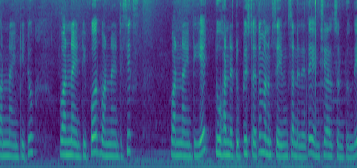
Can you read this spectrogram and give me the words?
one ninety two one ninety four one ninety six one ninety eight two hundred రూపీస్తో అయితే మనం సేవింగ్స్ అనేది అయితే ఏం చేయాల్సి ఉంటుంది.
